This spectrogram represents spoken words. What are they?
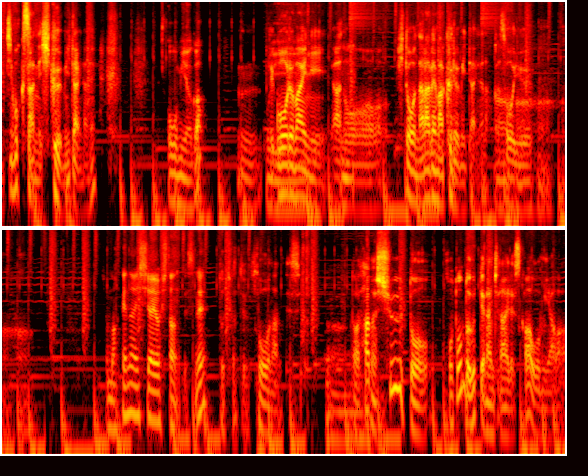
一目散に引くみたいなね、大宮が？でゴール前に、あのー人を並べまくるみたいななんかそういう。負けない試合をしたんですね。どっちかというと。そうなんですよ。うん。だから多分シュートほとんど打ってないんじゃないですか？大宮は。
